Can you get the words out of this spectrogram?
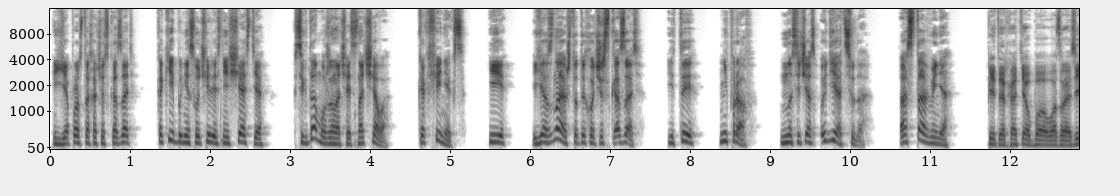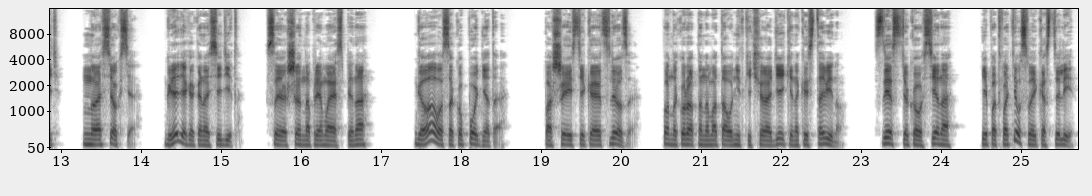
И я просто хочу сказать, какие бы ни случились несчастья, всегда можно начать сначала, как Феникс. И я знаю, что ты хочешь сказать. И ты не прав. Но сейчас уйди отсюда. Оставь меня. Питер хотел было возразить, но осекся. глядя, как она сидит. Совершенно прямая спина, голова высоко поднята. По шее стекают слезы. Он аккуратно намотал нитки чародейки на крестовину, слез стеков сена и подхватил свои костыли.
